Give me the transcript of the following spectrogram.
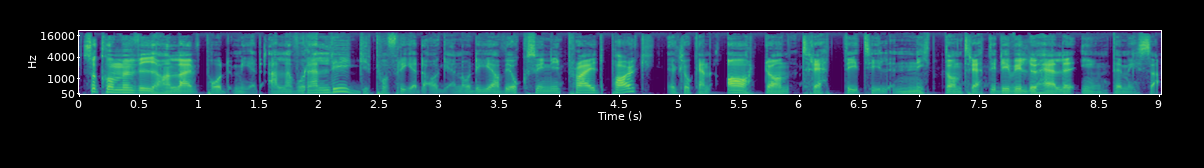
så kommer vi ha en livepodd med alla våra ligg på fredagen och det har vi också inne i Pride Park eh, klockan 18.30 till 19.30. Det vill du heller inte missa.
